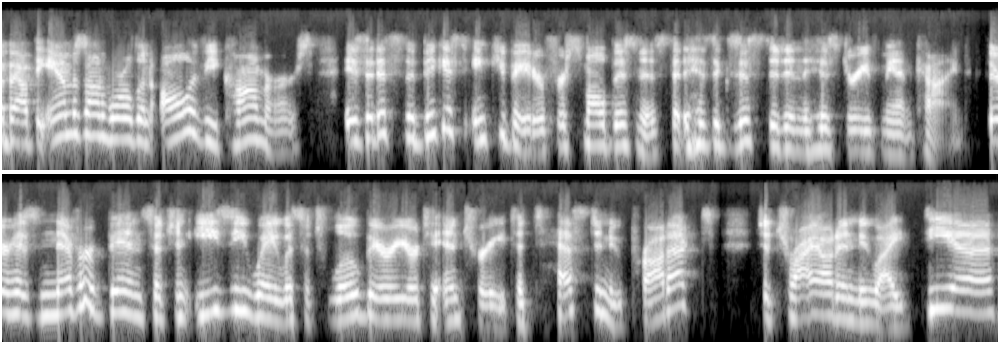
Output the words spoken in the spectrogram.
about the Amazon world and all of e commerce is that it's the biggest incubator for small business that has existed in the history of mankind. There has never been such an easy way with such low barrier to entry to test a new product, to try out a new idea,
